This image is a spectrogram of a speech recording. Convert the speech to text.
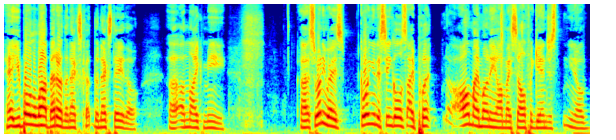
Hey, you bowled a lot better the next the next day though, uh, unlike me. Uh, so, anyways, going into singles, I put all my money on myself again. Just you know,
